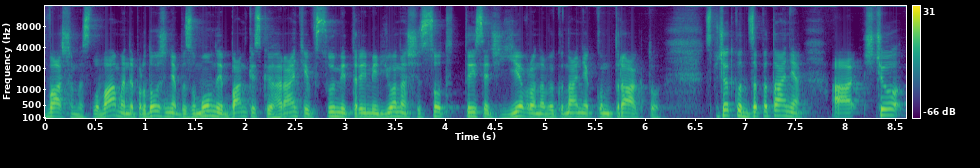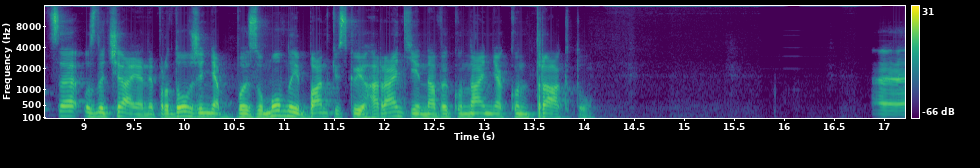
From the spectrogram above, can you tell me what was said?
вашими словами, непродовження безумовної банківської гарантії в сумі 3 мільйона 600 тисяч євро на виконання контракту. Спочатку запитання: а що це означає непродовження безумовної банківської гарантії на виконання контракту? Е,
